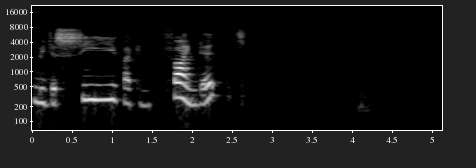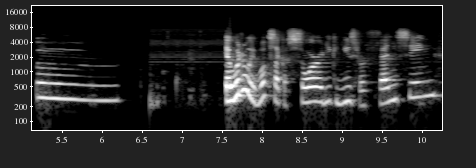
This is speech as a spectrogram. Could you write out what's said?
Let me just see if I can find it. Uh, it literally looks like a sword you can use for fencing.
